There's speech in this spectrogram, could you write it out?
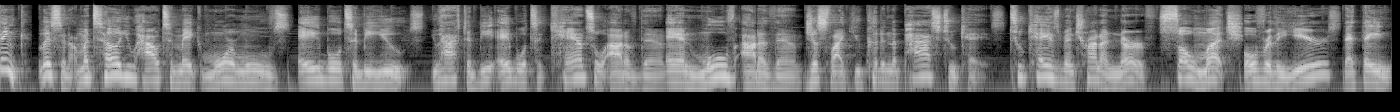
Think. Listen, I'm gonna tell you how to make more moves able to be used. You have to be able to cancel out of them and move out of them just like you could in the past 2Ks. 2K has been trying to nerf so much over the years that they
